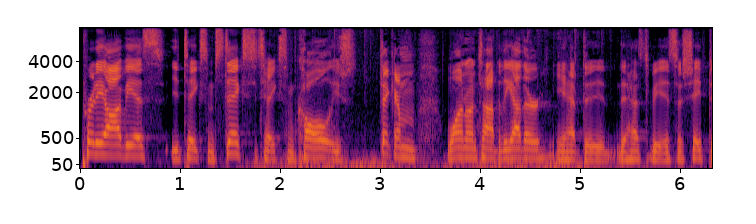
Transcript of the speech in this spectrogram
pretty obvious. You take some sticks, you take some coal, you stick them one on top of the other. You have to. It has to be. It's a shaped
